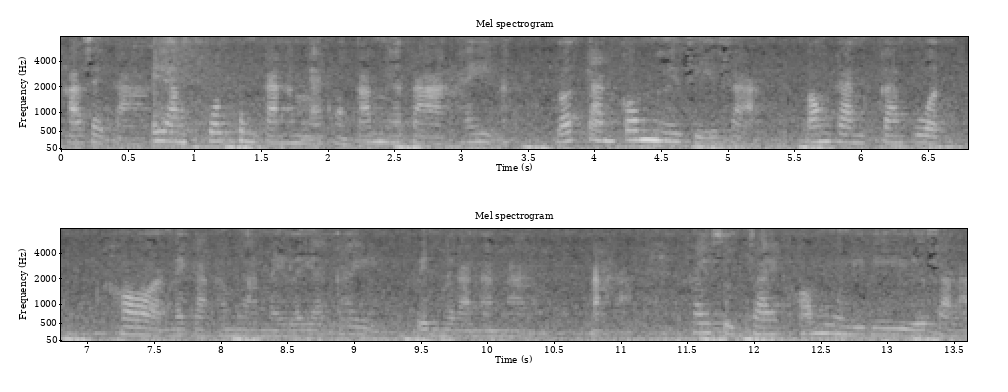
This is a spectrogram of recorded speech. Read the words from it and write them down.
ค่าสายตาก็ยังควบคุมการทำงานของกล้ามเนื้อตาให้ลดการก้มเงยศีรษะป้องกันการปวดคอในการทำงานในระยะใกล้เป็นเวลานานๆนะคะใครสนใจข้อมูลดีๆ หรือสาระ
